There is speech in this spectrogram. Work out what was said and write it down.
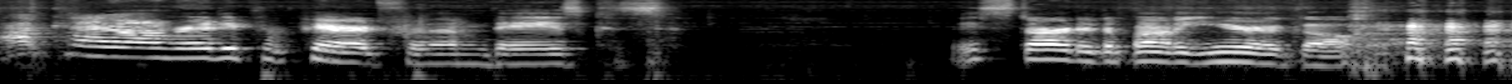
I'm kind of already prepared for them days because they started about a year ago.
